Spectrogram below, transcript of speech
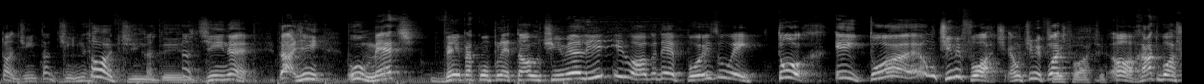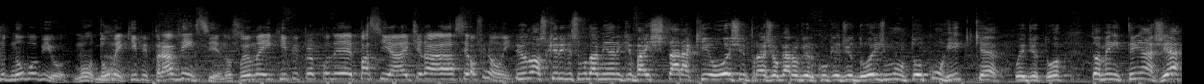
Todinho, Todinho, né? Todinho dele. Tadinho, né? Tadinho. O Matt vem pra completar o time ali e logo depois o Heitor. Heitor é um time forte. É um time forte. forte. Ó, Rato Borrachudo não bobeou. Montou Não. uma equipe pra vencer. Não foi uma equipe pra poder passear e tirar a selfie, não, hein? E o nosso queridíssimo Damiani, que vai estar aqui hoje para jogar Overcooked 2, montou com o Rick, que é o editor. Também tem a Gé,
